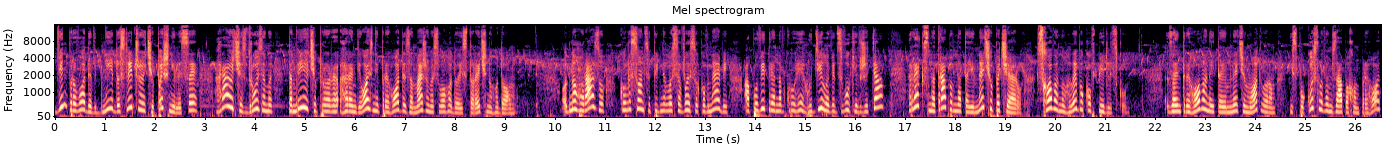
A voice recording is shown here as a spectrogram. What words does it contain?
Він проводив дні, досліджуючи пишні ліси, граючи з друзями та мріючи про грандіозні пригоди за межами свого доісторичного дому. Одного разу, коли сонце піднялося високо в небі, а повітря навкруги гуділо від звуків життя, Рекс натрапив на таємничу печеру, сховану глибоко в підліску. Заінтригований таємничим отвором і спокусливим запахом пригод,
